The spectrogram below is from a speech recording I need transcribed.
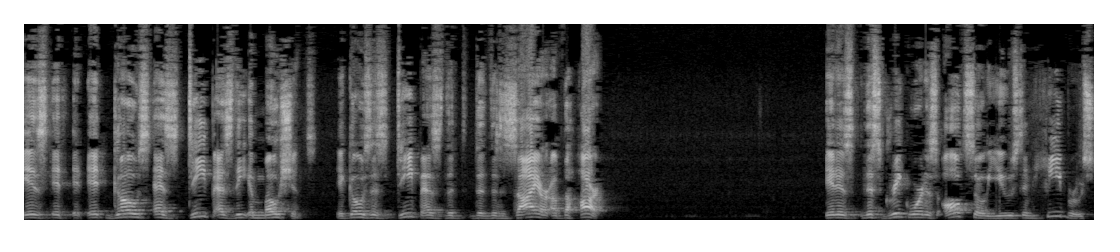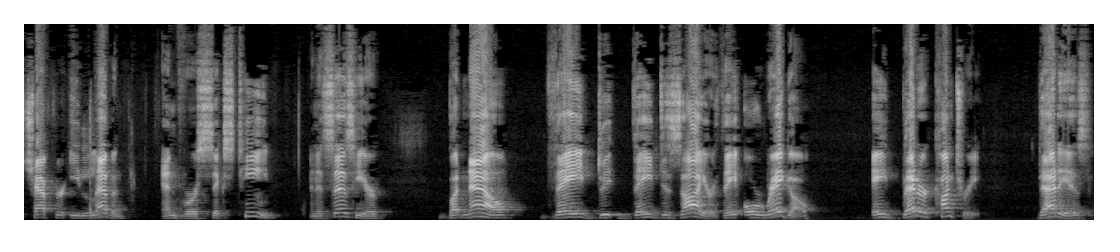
is it, it, it goes as deep as the emotions. It goes as deep as the, the, the desire of the heart. It is, this Greek word is also used in Hebrews chapter 11 and verse 16. And it says here, but now they, de- they desire, they orego, a better country, that is,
